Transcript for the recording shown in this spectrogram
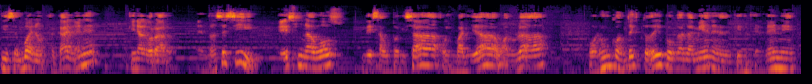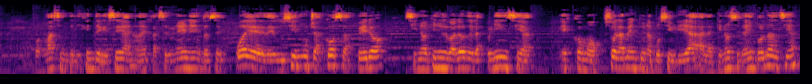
dicen, bueno, acá el nene tiene algo raro. Entonces sí, es una voz desautorizada o invalidada o anulada por un contexto de época también en el que el nene, por más inteligente que sea, no deja de ser un nene, entonces puede deducir muchas cosas, pero si no tiene el valor de la experiencia, es como solamente una posibilidad a la que no se le da importancia,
